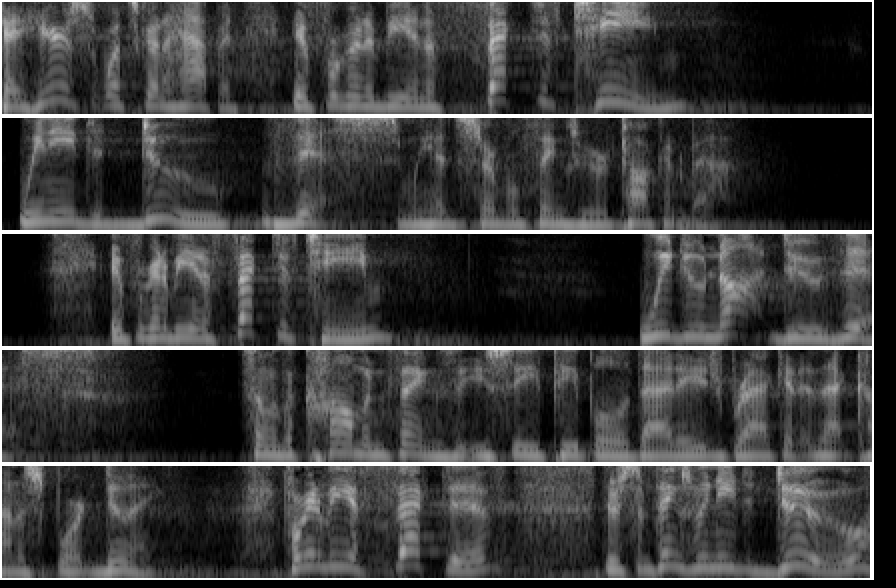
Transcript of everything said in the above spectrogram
Okay, here's what's going to happen. If we're going to be an effective team, we need to do this. And we had several things we were talking about. If we're going to be an effective team, we do not do this. Some of the common things that you see people at that age bracket and that kind of sport doing. If we're going to be effective, there's some things we need to do.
